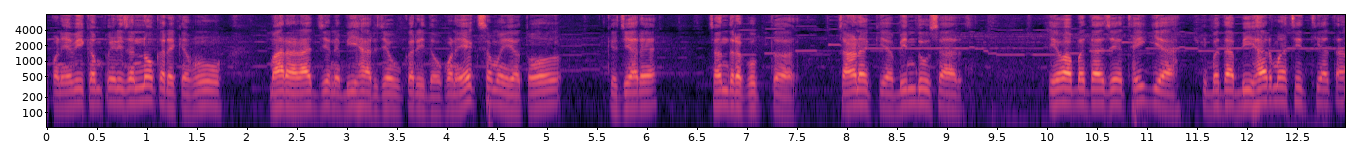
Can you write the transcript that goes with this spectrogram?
પણ એવી કમ્પેરિઝન ન કરે કે હું મારા રાજ્યને બિહાર જેવું કરી દઉં. પણ એક સમય હતો કે જ્યારે ચંદ્રગુપ્ત, ચાણક્ય, બિંદુસાર એવા બધા જે થઈ ગયા, એ બધા બિહારમાંથી જ થયા હતા.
